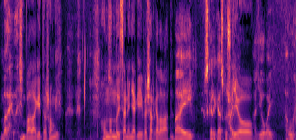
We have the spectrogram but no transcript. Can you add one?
Bai, bai. Badakit oso ongi. Ondo ondo izan Iñaki, besarkada bat. Bai, eskerrik asko zuei. Aio. Aio, bai, agur.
